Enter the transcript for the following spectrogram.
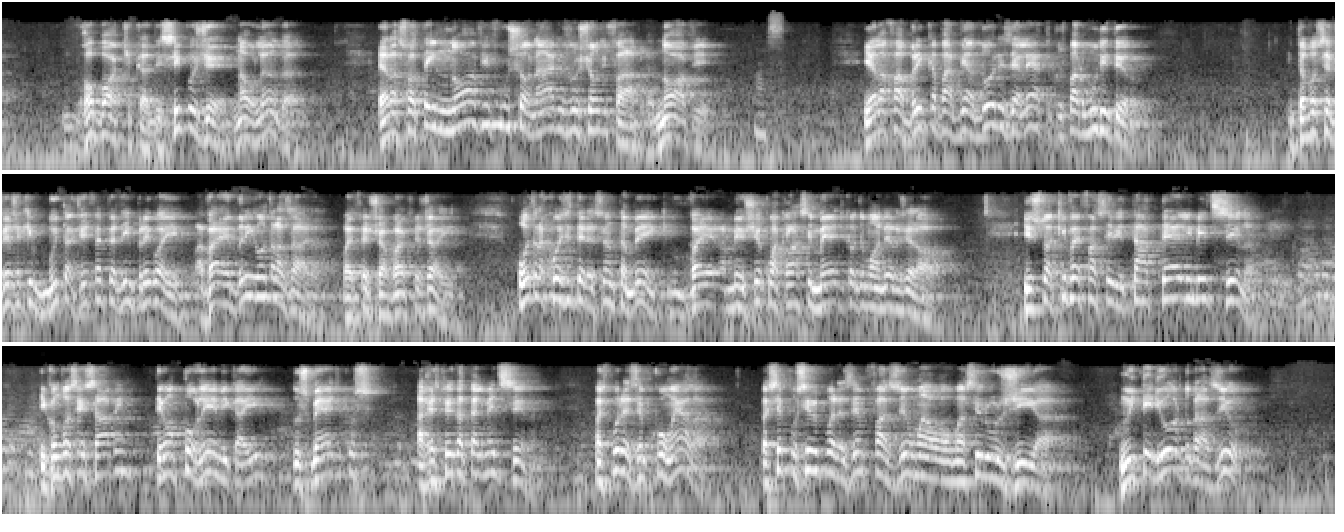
robótica de 5G na Holanda, ela só tem nove funcionários no chão de fábrica. Nove. Nossa. E ela fabrica barbeadores elétricos para o mundo inteiro. Então você veja que muita gente vai perder emprego aí. Vai abrir em outras áreas. Vai fechar, vai fechar aí. Outra coisa interessante também, que vai mexer com a classe médica de maneira geral. Isso aqui vai facilitar a telemedicina. E como vocês sabem, tem uma polêmica aí dos médicos a respeito da telemedicina. Mas, por exemplo, com ela, vai ser possível, por exemplo, fazer uma, uma cirurgia no interior do Brasil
